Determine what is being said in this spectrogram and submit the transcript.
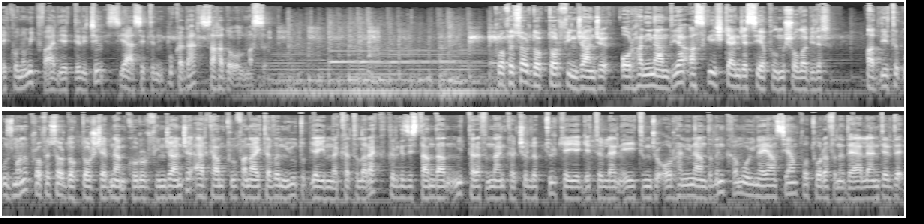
ekonomik faaliyetler için siyasetin bu kadar sahada olması. Profesör Doktor Fincancı Orhan İnandı'ya askı işkencesi yapılmış olabilir. Adli tıp uzmanı Profesör Doktor Şebnem Korur Fincancı Erkan Tufan Aytav'ın YouTube yayınına katılarak Kırgızistan'dan MİT tarafından kaçırılıp Türkiye'ye getirilen eğitimci Orhan İnandı'nın kamuoyuna yansıyan fotoğrafını değerlendirdi.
